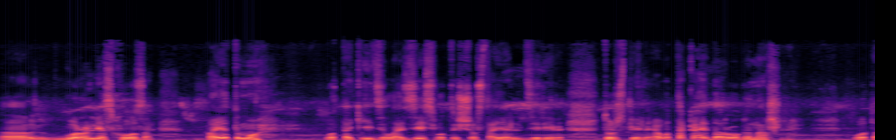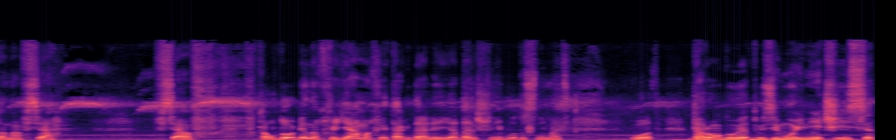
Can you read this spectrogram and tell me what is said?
э, гор лесхоза. Поэтому вот такие дела. Здесь вот еще стояли деревья, тоже спили. А вот такая дорога наша. Вот она вся, вся в колдобинах, в ямах и так далее. Я дальше не буду снимать. Вот. Дорогу эту зимой не чистят.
